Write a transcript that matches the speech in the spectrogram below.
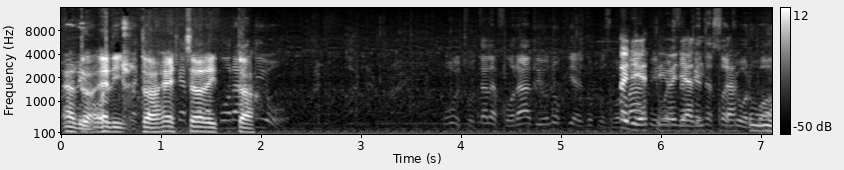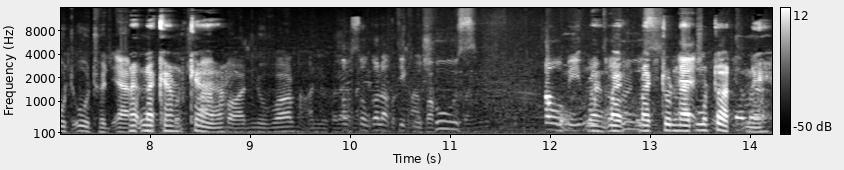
Elhívott. Elitta, egyszer elitta. Hogy érti, hogy elitta? Úgy, úgy, hogy Ne- elment nekem kell. anyuval, anyuval Samsung Galacticus kocsmába. 20, Xiaomi Meg, meg, 20, meg tudnád mutatni?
